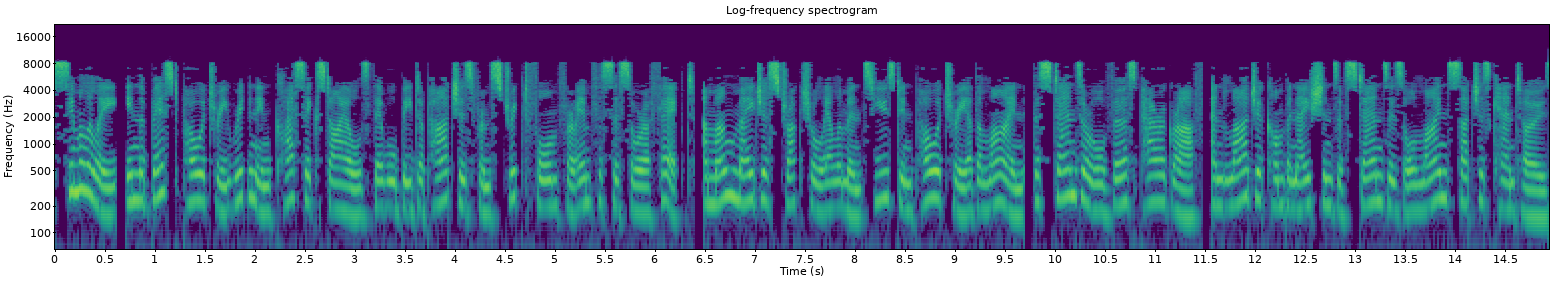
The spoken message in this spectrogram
Similarly, in the best poetry written in classic styles there will be departures from strict form for emphasis or effect. Among major structural elements used in poetry are the line, the stanza or verse paragraph, and larger combinations of stanzas or lines such as cantos.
